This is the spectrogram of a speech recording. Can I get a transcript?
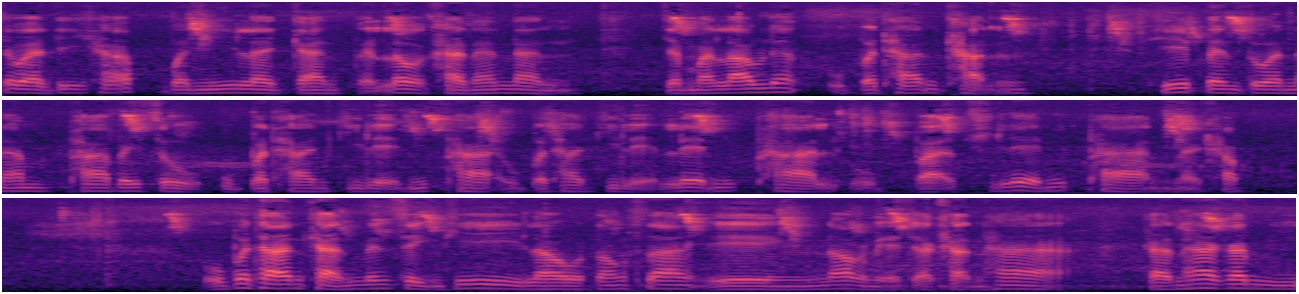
สวัสดีครับ วันนี้รายการเปิดโลกคานันนันจะมาเล่าเรื่องอุปทานขัน ที่เป็นตัวนำพาไปสู่อุปทานกิเลสนิพพานอุปทานกิเลสเล่นนิพพานอุปาทิเลสนิพพานนะครับ อุปทานขันเป็นสิ่งที่เราต้องสร้างเองนอกเหนือจากขันห้าขันห้าก็มี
